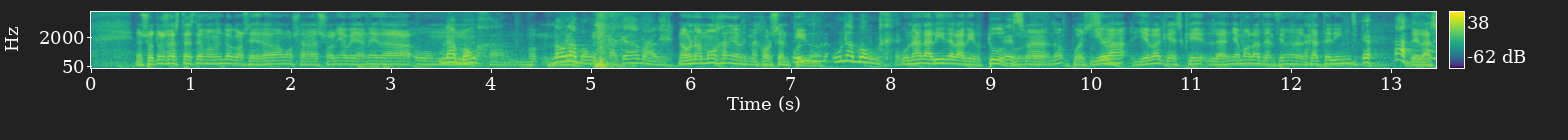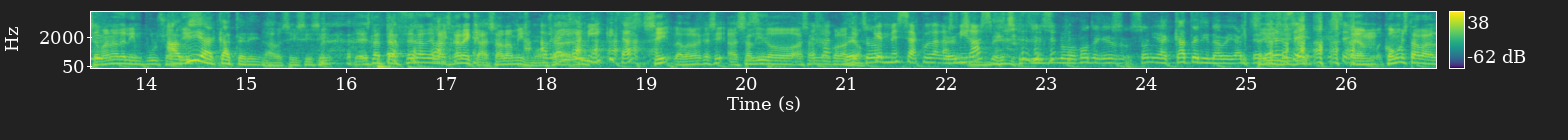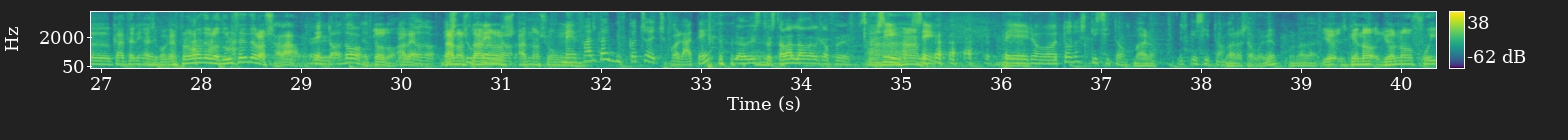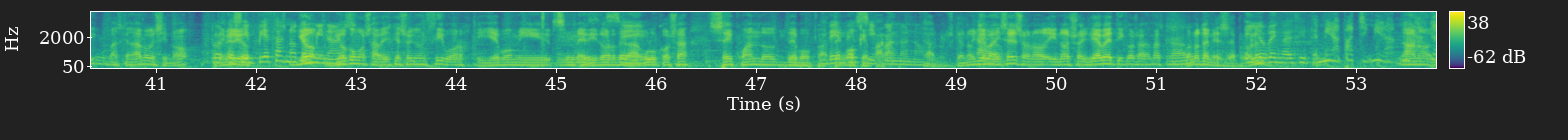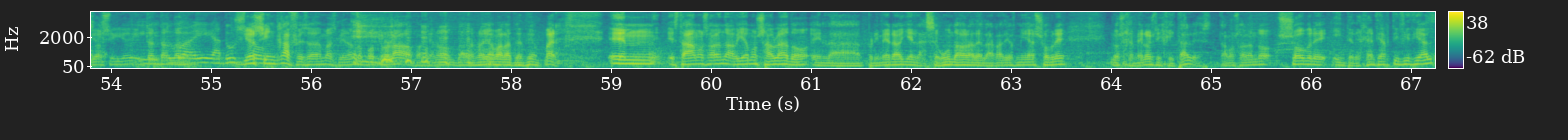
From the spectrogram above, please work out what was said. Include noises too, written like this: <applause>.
Nosotros hasta este momento considerábamos a Sonia Villaneda un... Una monja. No una monja, queda mal. <laughs> No, una monja en el mejor sentido. Un- una monja. Una Dalí de la virtud. Una-. ¿no? Pues Sí. lleva, lleva que es que le han llamado la atención en el catering <laughs> de la Semana del Impulso. Había catering. Ah, sí, sí, sí. Es la tercera de las grecas ahora mismo. o sea, ¿Habláis de mí, quizás? Sí, la verdad que sí. Ha salido, ha salido a De colación. hecho- Que me sacuda las hecho- migas. De hecho, tienes un nuevo mote que es Sonia Catherine Avellaneda. Sí, sí, sí. Sí, sí. Em, ¿Cómo estaba el catering así? Porque has probado de lo dulce y de lo salado. De todo. De todo. A ver, todo. danos, danos, haznos un. Me falta el bizcocho de chocolate. Lo he visto, estaba al lado del café. Sí, Ajá. sí. Pero todo exquisito. Bueno. Exquisito. Bueno, está muy bien. Pues nada. Yo, es que no, yo no fui más que nada porque si no. Porque primero si empiezas no yo, terminas. Yo, como sabéis que soy un cyborg y llevo mi medidor de la glucosa, sé cuándo debo pa- tengo Debes que y parar. cuándo no. Claro, es que no Claro. lleváis eso no- y no sois diabéticos, además, Claro. pues no tenéis ese Y problema. Venga a decirte, mira, Pachi, mira. No, mira, no, yo sí, yo y intentando. tú ahí, adusto. yo sin gafes, además, mirando por otro lado, para que no, para no llamar la atención. Bueno, em, estábamos hablando, habíamos hablado en la primera y en la segunda hora de la radio mía sobre los gemelos digitales. Estamos hablando sobre inteligencia artificial.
